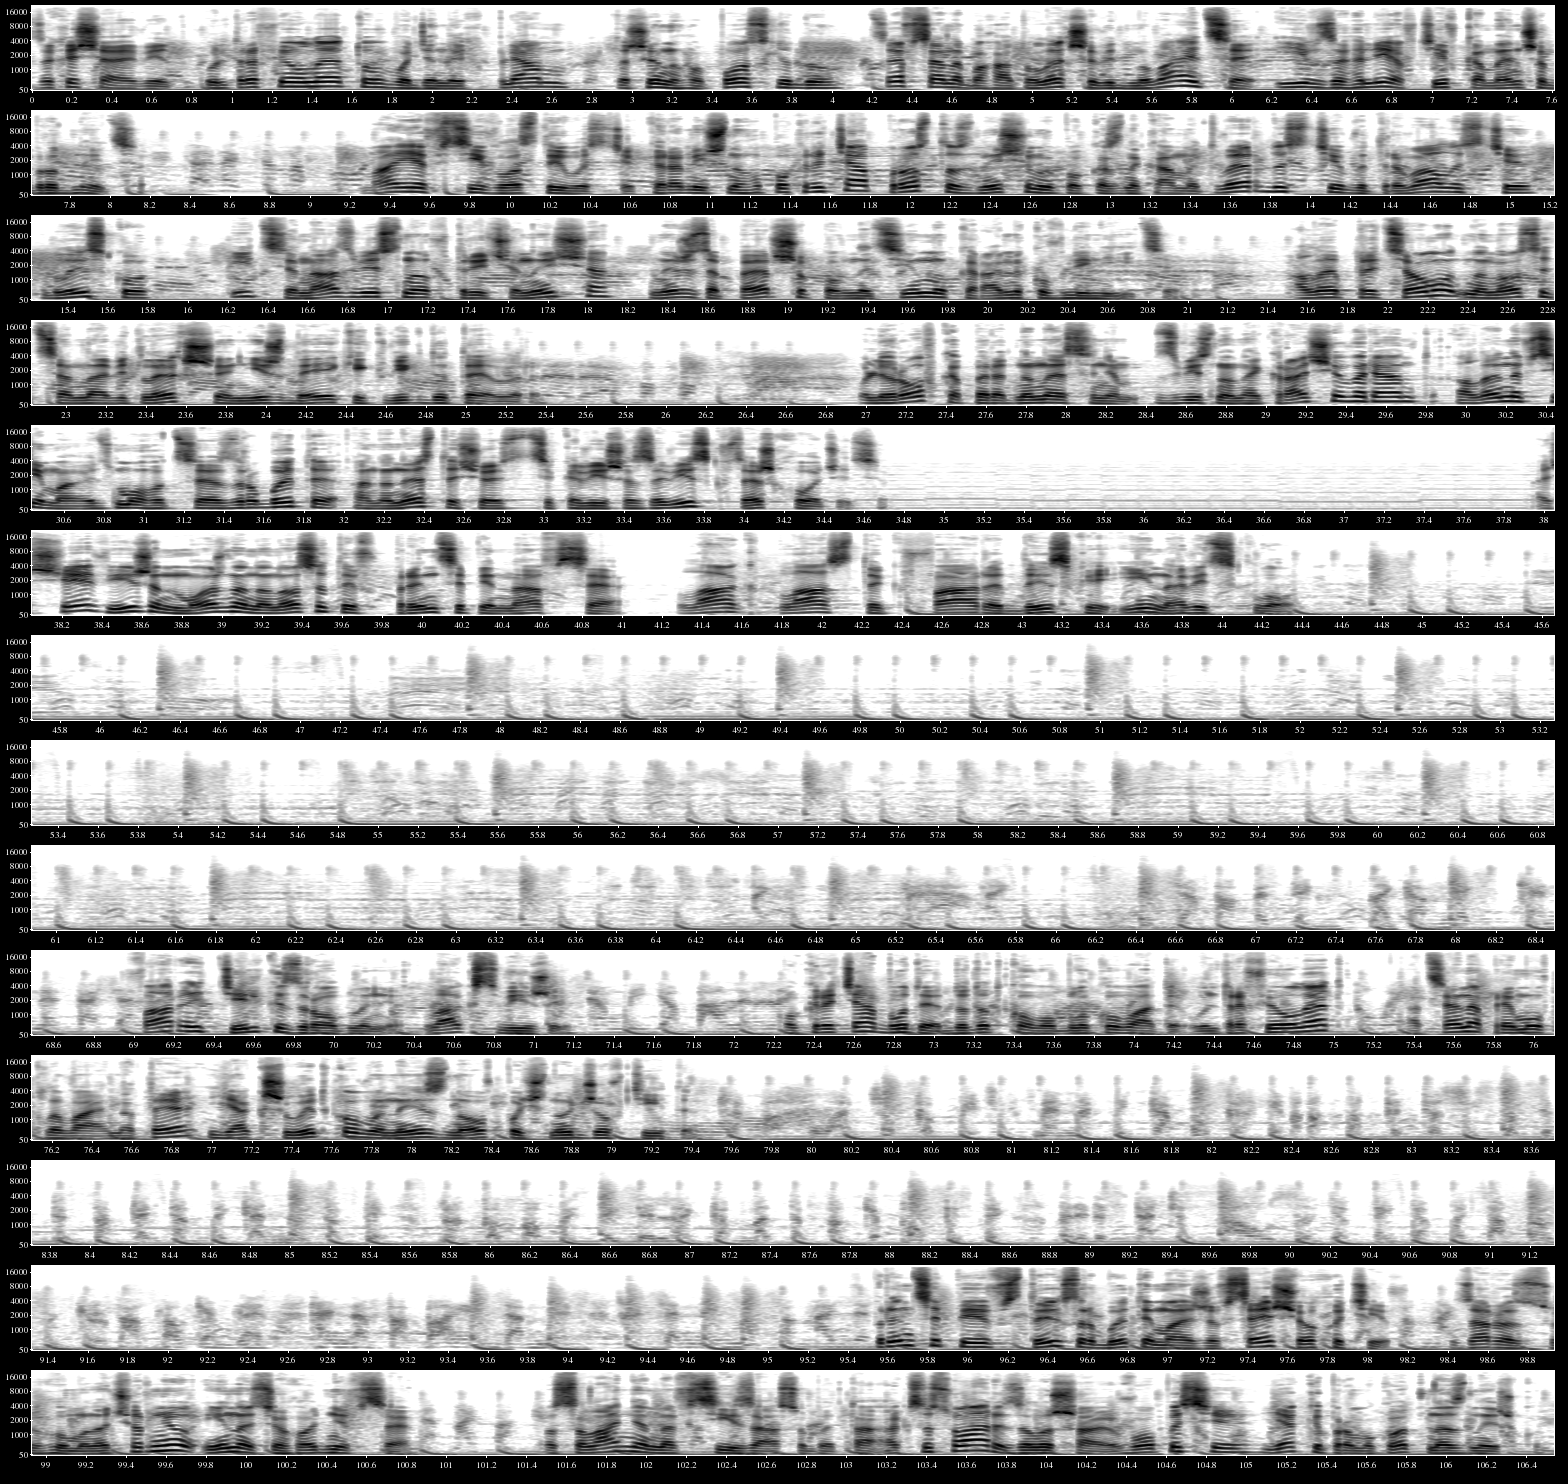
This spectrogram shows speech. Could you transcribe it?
Захищає від ультрафіолету, водяних плям, пташиного посліду. Це все набагато легше відмивається і взагалі автівка менше брудниться. Має всі властивості керамічного покриття просто з нижчими показниками твердості, витривалості, блиску, і ціна, звісно, втричі нижча, ніж за першу повноцінну кераміку в лінійці. Але при цьому наноситься навіть легше, ніж деякі квік-детейлери. Поліровка перед нанесенням, звісно, найкращий варіант, але не всі мають змогу це зробити, а нанести щось цікавіше за віск все ж хочеться. А ще Vision можна наносити в принципі на все: лак, пластик, фари, диски і навіть скло. Фари тільки зроблені, лак свіжий. Покриття буде додатково блокувати ультрафіолет, а це напряму впливає на те, як швидко вони знов почнуть жовтіти. Принципі, встиг зробити майже все, що хотів. Зараз гуму на чорню і на сьогодні все. Посилання на всі засоби та аксесуари залишаю в описі, як і промокод на знижку.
